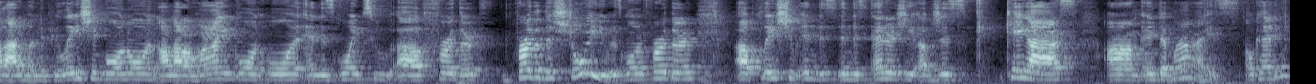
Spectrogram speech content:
a lot of manipulation going on, a lot of lying going on, and it's going to uh, further further destroy you. It's going to further uh, place you in this in this energy of just chaos um, and demise. Okay.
